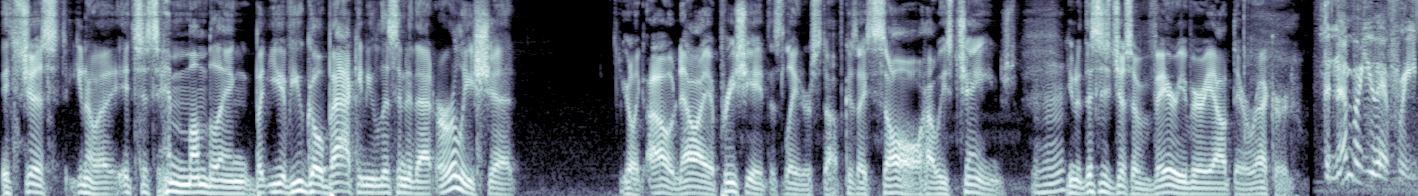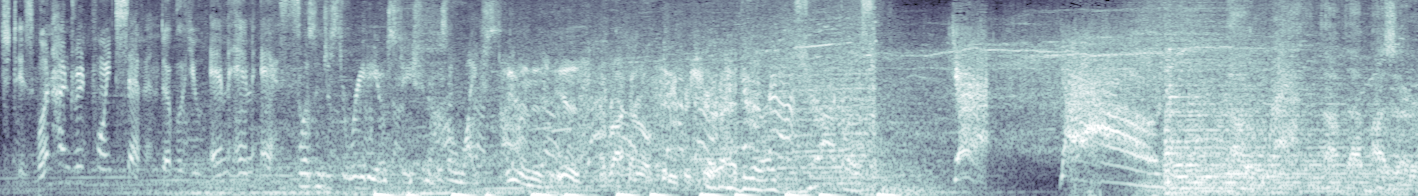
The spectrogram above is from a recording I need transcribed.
It's just you know it's just him mumbling. But you, if you go back and you listen to that early shit, you're like, oh, now I appreciate this later stuff because I saw how he's changed. You know, this is just a very, very out there record. The number you have reached is 100.7 WMMS. It wasn't just a radio station, it was a lifestyle. Cleveland is, is a rock and roll city for sure. Yeah! Down! The Wrath of the Buzzard.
